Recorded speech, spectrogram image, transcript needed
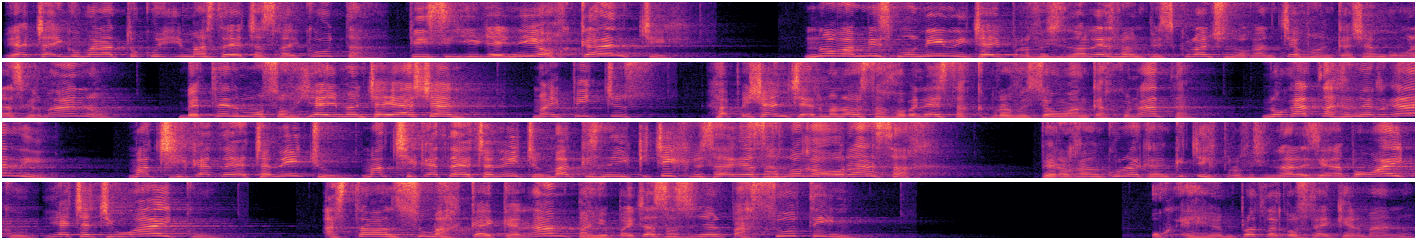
Yachayku mana tukuy imasta yachasqaykuta. Pisi yuyayniyuq kanchik. Noga mismo nini chay profesionalisman piskulanchus noganchejwan kashanku munas hermano. Betel mosohyayman chay ashan. May pichus. Hapishancha hermano esta joven esta profesión wankajkunata. Nogata genergani. Machikata yachanichu. Machikata yachanichu. Makis ni kichikpis agasaj noga orasaj. Pero kankuna kankichis profesionales yanapawayku, yachachiwayku. Estaban sumas kay kanampa, yupaychasa señor pasutin. Uk ejemplo tacos kay hermano.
